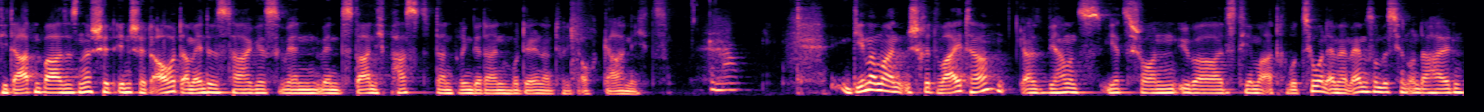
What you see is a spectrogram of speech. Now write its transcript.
die Datenbasis, ne, Shit in, Shit out. Am Ende des Tages, wenn wenn es da nicht passt, dann bringt dir dein Modell natürlich auch gar nichts. Genau. Gehen wir mal einen Schritt weiter. Also wir haben uns jetzt schon über das Thema Attribution, MMM so ein bisschen unterhalten.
